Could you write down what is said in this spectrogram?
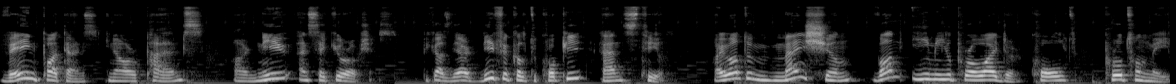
vein patterns in our palms are new and secure options because they are difficult to copy and steal. I want to mention one email provider called ProtonMail.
